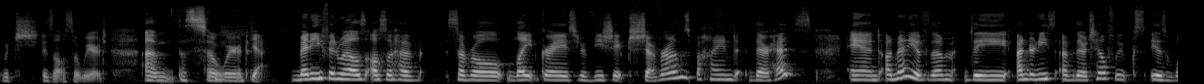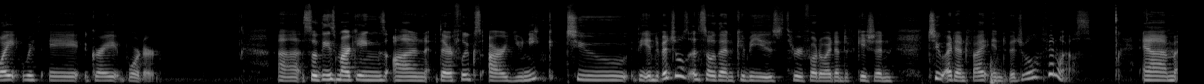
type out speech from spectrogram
which is also weird. Um That's so weird. yeah. Many fin whales also have several light gray sort of v-shaped chevrons behind their heads. And on many of them the underneath of their tail flukes is white with a gray border. Uh, so these markings on their flukes are unique to the individuals and so then can be used through photo identification to identify individual fin whales um,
